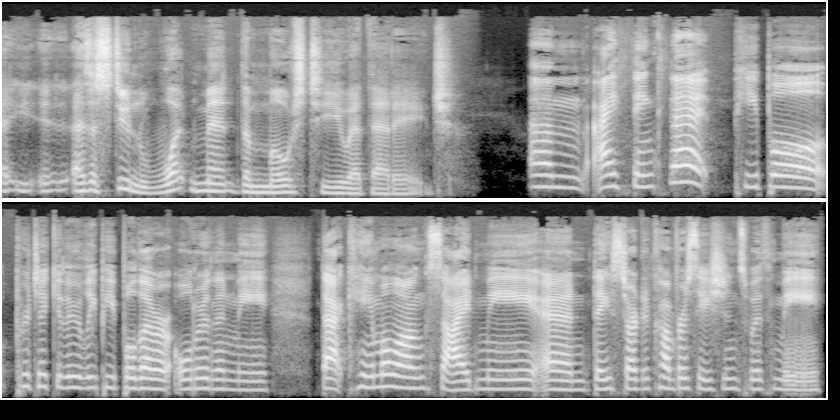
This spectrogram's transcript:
as a student, what meant the most to you at that age? Um, I think that people, particularly people that were older than me, that came alongside me and they started conversations with me,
